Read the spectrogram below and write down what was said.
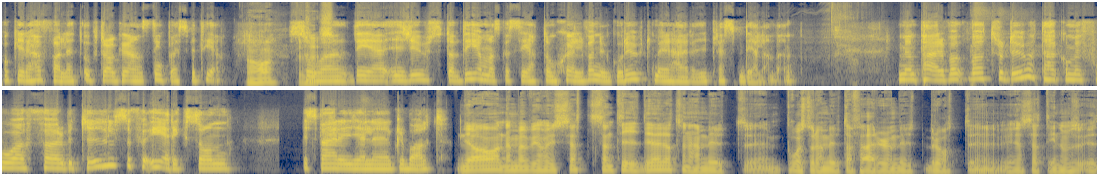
och i det här fallet Uppdrag granskning på SVT. Ja, Så det är i ljuset av det man ska se att de själva nu går ut med det här i pressmeddelanden. Men Per, vad, vad, tror du att det här kommer få för betydelse för Ericsson i Sverige eller globalt? Ja, nej, men vi har ju sett sedan tidigare att sådana här mut, eh, påstådda mutaffärer och mutbrott, eh, vi har sett inom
